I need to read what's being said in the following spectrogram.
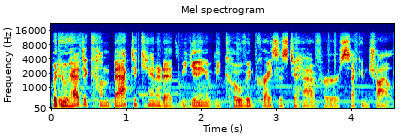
but who had to come back to Canada at the beginning of the COVID crisis to have her second child.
